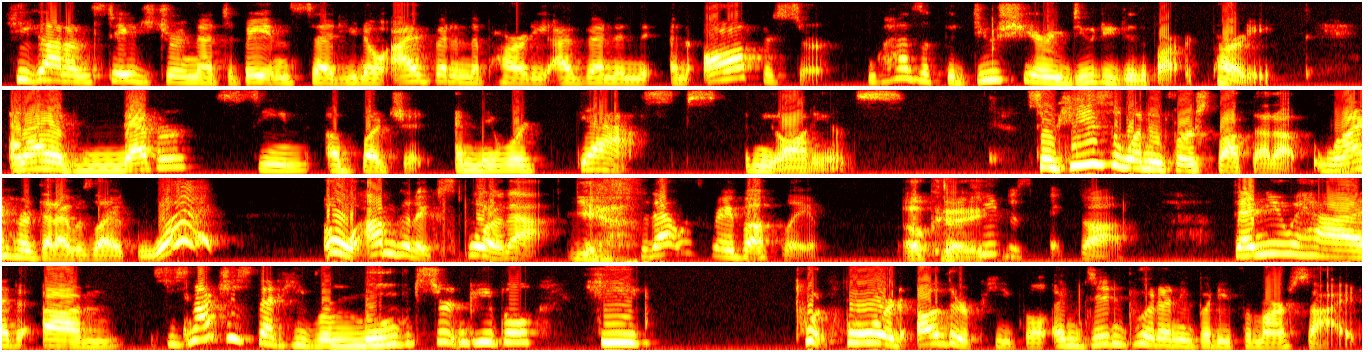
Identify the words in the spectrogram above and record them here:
He got on stage during that debate and said, "You know, I've been in the party. I've been an officer who has a fiduciary duty to the party, and I have never seen a budget." And there were gasps in the audience. So he's the one who first brought that up. When I heard that, I was like, "What? Oh, I'm going to explore that." Yeah. So that was Ray Buckley. Okay. He was kicked off. Then you had, um, so it's not just that he removed certain people, he put forward other people and didn't put anybody from our side.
